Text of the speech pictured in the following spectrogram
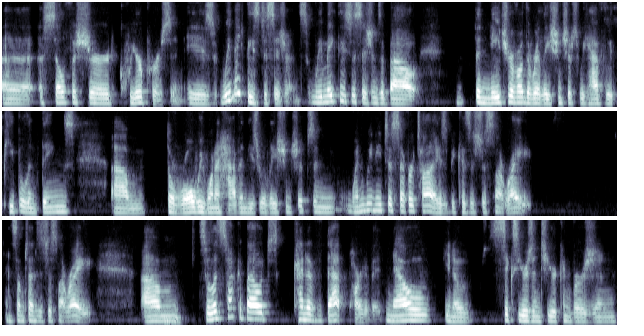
a self-assured queer person is we make these decisions. We make these decisions about the nature of the relationships we have with people and things, um, the role we want to have in these relationships, and when we need to sever ties because it's just not right and sometimes it's just not right. Um, mm-hmm. so let's talk about kind of that part of it. Now, you know, six years into your conversion,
